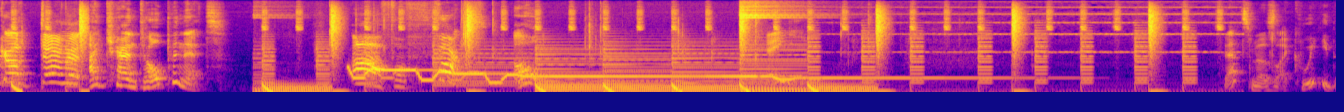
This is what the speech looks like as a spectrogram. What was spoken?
God damn it! I can't open it. Ah, for fuck's Oh. Hey. That smells like weed.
